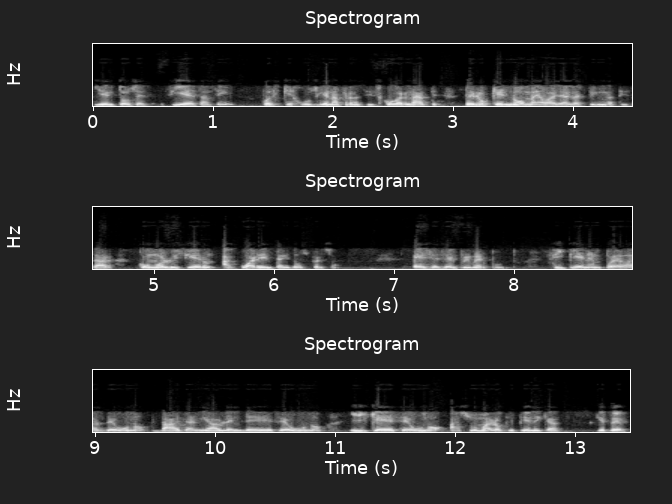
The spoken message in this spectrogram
Y entonces, si es así, pues que juzguen a Francisco Bernate, pero que no me vayan a estigmatizar como lo hicieron a 42 personas. Ese es el primer punto. Si tienen pruebas de uno, vayan y hablen de ese uno y que ese uno asuma lo que tiene que, hacer.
